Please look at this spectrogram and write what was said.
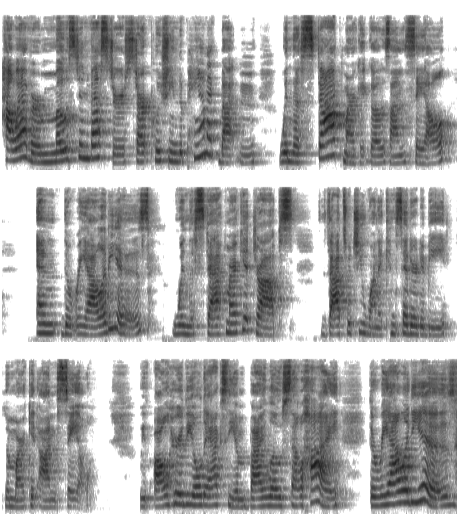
However, most investors start pushing the panic button when the stock market goes on sale. And the reality is, when the stock market drops, that's what you want to consider to be the market on sale. We've all heard the old axiom buy low, sell high. The reality is,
